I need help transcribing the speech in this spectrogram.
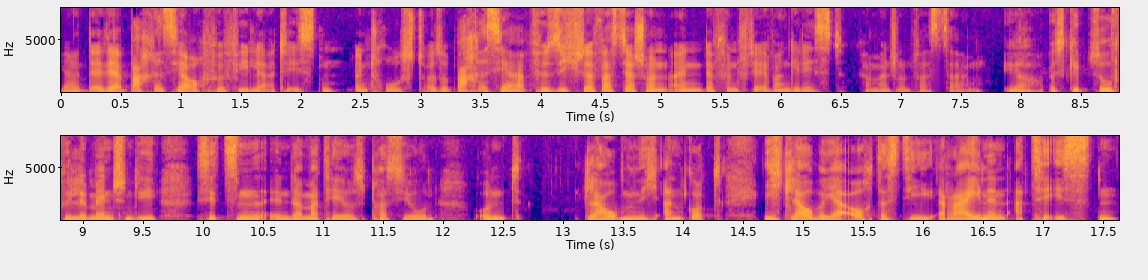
Ja, der, der, Bach ist ja auch für viele Atheisten ein Trost. Also Bach ist ja für sich fast ja schon ein der fünfte Evangelist, kann man schon fast sagen. Ja, es gibt so viele Menschen, die sitzen in der Matthäus-Passion und glauben nicht an Gott. Ich glaube ja auch, dass die reinen Atheisten,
